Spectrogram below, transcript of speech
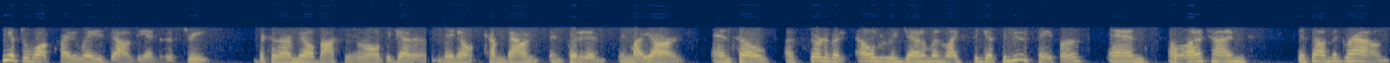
we have to walk quite a ways down the end of the street because our mailboxes are all together. They don't come down and put it in, in my yard. And so a sort of an elderly gentleman likes to get the newspaper, and a lot of times it's on the ground.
